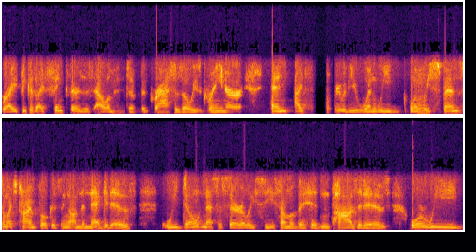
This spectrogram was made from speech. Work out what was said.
right? Because I think there's this element of the grass is always greener. And I agree with you when we when we spend so much time focusing on the negative, we don't necessarily see some of the hidden positives or we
